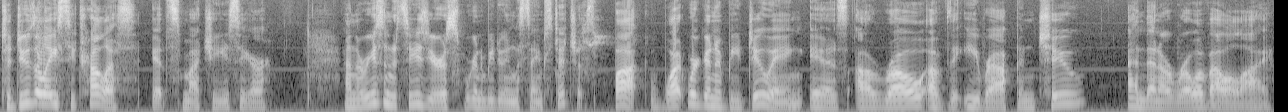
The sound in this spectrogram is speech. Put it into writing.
to do the lacy trellis, it's much easier. And the reason it's easier is we're going to be doing the same stitches. But what we're going to be doing is a row of the E-wrap in two and then a row of owl eye.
